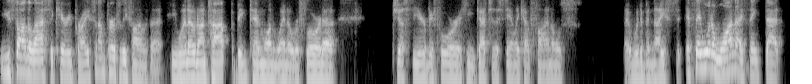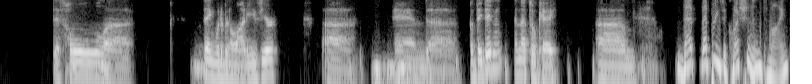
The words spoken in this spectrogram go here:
you saw the last of Carey Price, and I'm perfectly fine with that. He went out on top, Big 10-1 win over Florida, just the year before he got to the Stanley Cup Finals. It would have been nice if they would have won. I think that this whole uh, thing would have been a lot easier. Uh, and uh, but they didn't, and that's okay. Um, that that brings a question into mind.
